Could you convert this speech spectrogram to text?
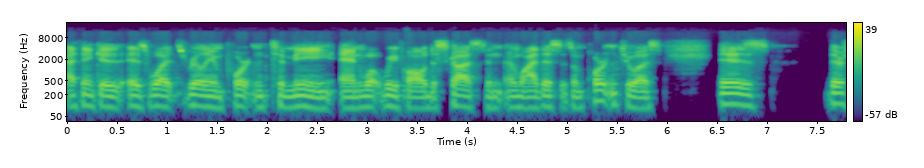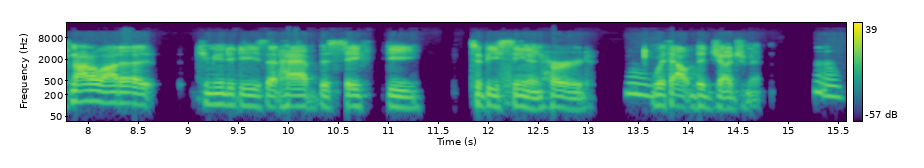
i think is is what's really important to me and what we've all discussed and, and why this is important to us is there's not a lot of communities that have the safety to be seen and heard Mm. without the judgment Mm.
